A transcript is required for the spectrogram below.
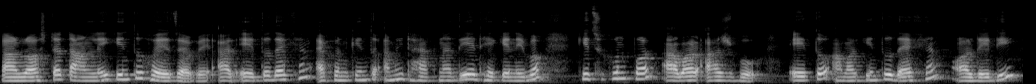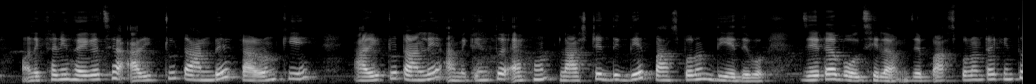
কারণ রসটা টানলেই কিন্তু হয়ে যাবে। আর এই তো দেখেন, এখন কিন্তু আমি ঢাকনা দিয়ে ঢেকে নেব, কিছুক্ষণ পর আবার আসব। এই তো আমার কিন্তু দেখেন অলরেডি অনেকখানি হয়ে গেছে, আর একটু টানবে, কারণ কি? আর একটু টানলে আমি কিন্তু এখন লাস্টের দিক দিয়ে পাঁচফোড়ন দিয়ে দেব। যেটা বলছিলাম যে পাঁচফোড়নটা কিন্তু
